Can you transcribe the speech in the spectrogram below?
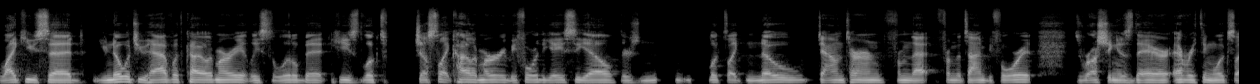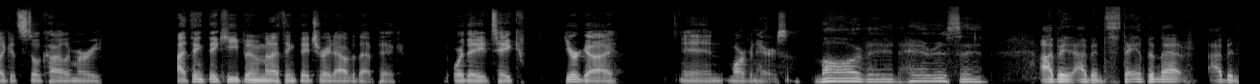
Like you said, you know what you have with Kyler Murray, at least a little bit. He's looked just like Kyler Murray before the ACL. There's looked like no downturn from that from the time before it. His rushing is there. Everything looks like it's still Kyler Murray. I think they keep him and I think they trade out of that pick or they take your guy and Marvin Harrison. Marvin Harrison. I've been I've been stamping that. I've been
